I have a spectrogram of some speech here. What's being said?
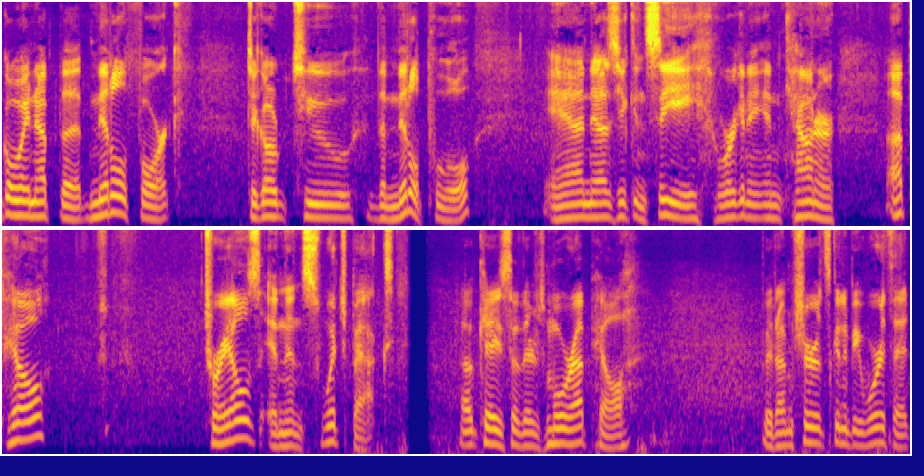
Going up the middle fork to go to the middle pool. And as you can see, we're going to encounter uphill trails and then switchbacks. Okay, so there's more uphill, but I'm sure it's going to be worth it.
